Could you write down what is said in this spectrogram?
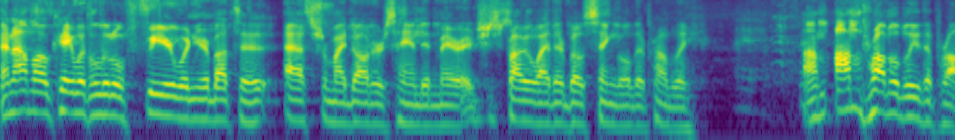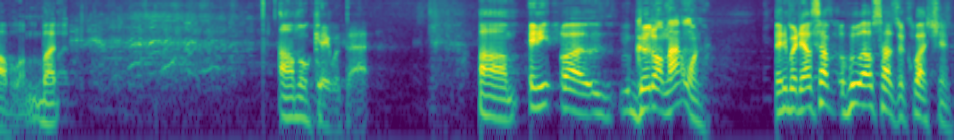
And I'm okay with a little fear when you're about to ask for my daughter's hand in marriage. It's probably why they're both single. They're probably, I'm, I'm probably the problem, but I'm okay with that. Um, any, uh, good on that one. Anybody else have, who else has a question?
